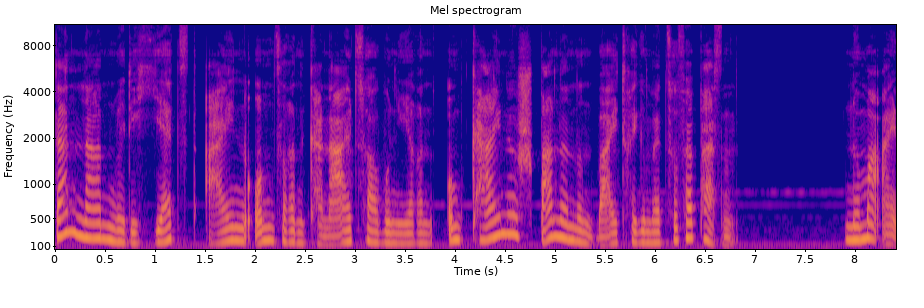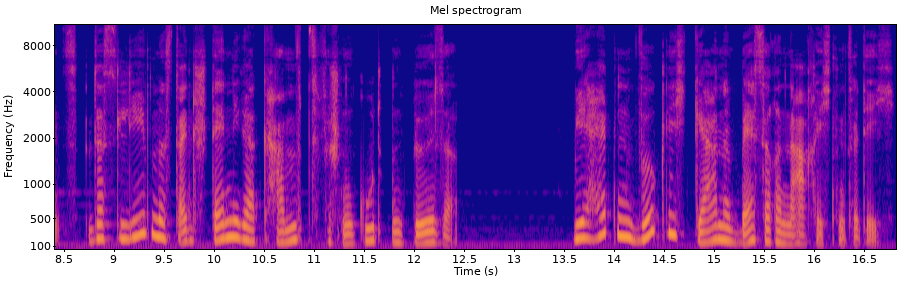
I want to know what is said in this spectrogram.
dann laden wir dich jetzt ein, unseren Kanal zu abonnieren, um keine spannenden Beiträge mehr zu verpassen. Nummer 1. Das Leben ist ein ständiger Kampf zwischen Gut und Böse. Wir hätten wirklich gerne bessere Nachrichten für dich.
